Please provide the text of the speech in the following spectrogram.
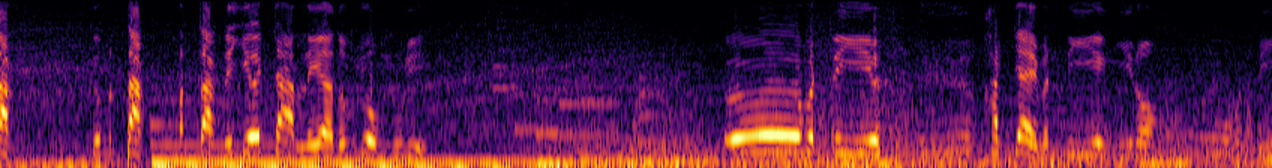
ตักคือมันตักมันตักได้เยอะจัดเลยอะท่านผู้ชมดูดิเออมันดีคันใหญ่มันดีอย่างนี้เนาะมันดี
